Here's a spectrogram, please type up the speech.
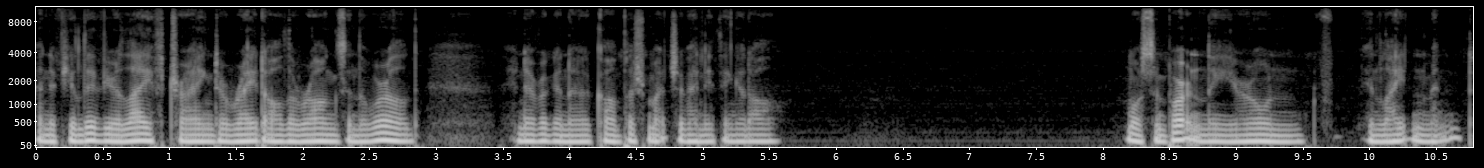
And if you live your life trying to right all the wrongs in the world, you're never going to accomplish much of anything at all. Most importantly, your own enlightenment,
